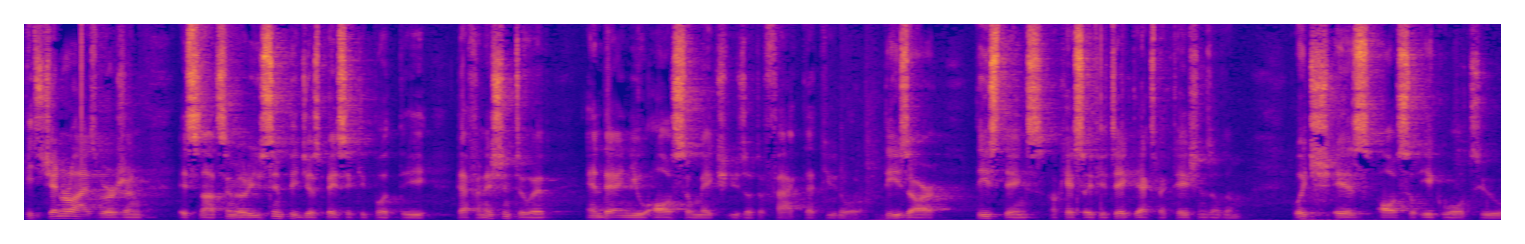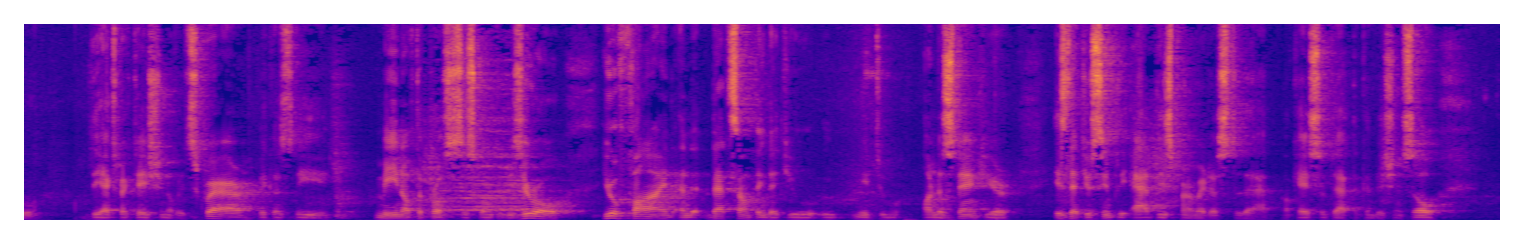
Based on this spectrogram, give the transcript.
its generalized version, it's not similar. You simply just basically put the definition to it, and then you also make use of the fact that you know these are these things. Okay, so if you take the expectations of them, which is also equal to the expectation of its square, because the mean of the process is going to be zero, you'll find, and that's something that you need to understand here, is that you simply add these parameters to that. Okay, so that the condition. So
